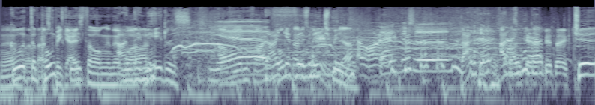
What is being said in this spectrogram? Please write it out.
Ja, Gut, der da ist Punkt Begeisterung geht in den an Worten. die Mädels. Auf jeden Fall. Danke Punkt fürs Mitspielen. Ja? Dankeschön. Danke, alles Danke, Gute. Tschüss.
